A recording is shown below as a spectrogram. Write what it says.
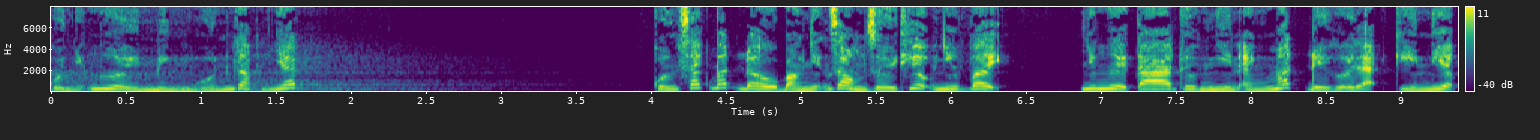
của những người mình muốn gặp nhất. Cuốn sách bắt đầu bằng những dòng giới thiệu như vậy, nhưng người ta thường nhìn ánh mắt để gửi lại kỷ niệm.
